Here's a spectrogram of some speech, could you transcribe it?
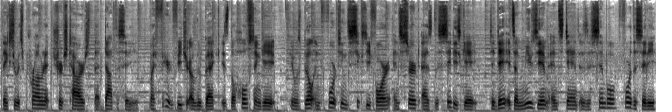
thanks to its prominent church towers that dot the city. My favorite feature of Lubeck is the Holsten Gate. It was built in 1464 and served as the city's gate. Today, it's a museum and stands as a symbol for the city.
